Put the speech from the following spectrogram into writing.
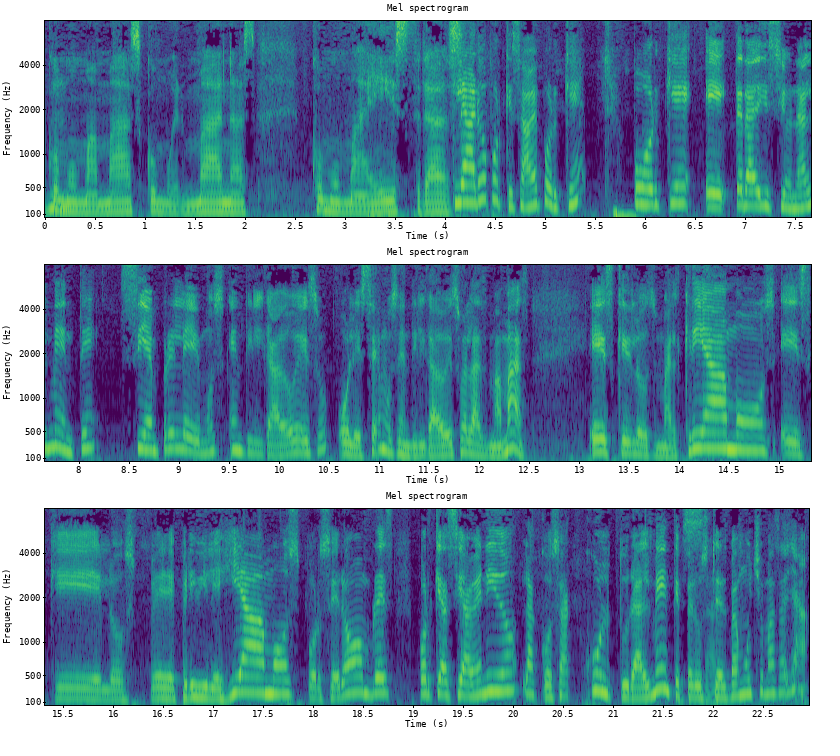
como mamás, como hermanas, como maestras. Claro, porque ¿sabe por qué? Porque eh, tradicionalmente siempre le hemos endilgado eso, o les hemos endilgado eso a las mamás. Es que los malcriamos, es que los eh, privilegiamos por ser hombres, porque así ha venido la cosa culturalmente, pero usted va mucho más allá.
